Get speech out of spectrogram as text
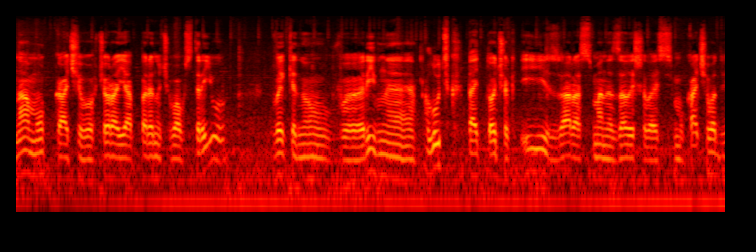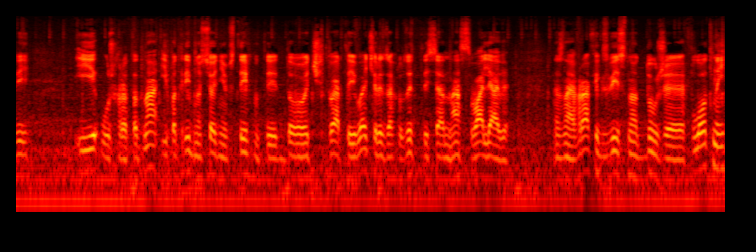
на Мукачево. Вчора я переночував в Стрию, викинув Рівне Луцьк 5 точок, і зараз в мене залишилось Мукачево 2 і Ужгород одна. І потрібно сьогодні встигнути до четвертої вечора загрузитися на сваляві. Не знаю, графік, звісно, дуже плотний.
